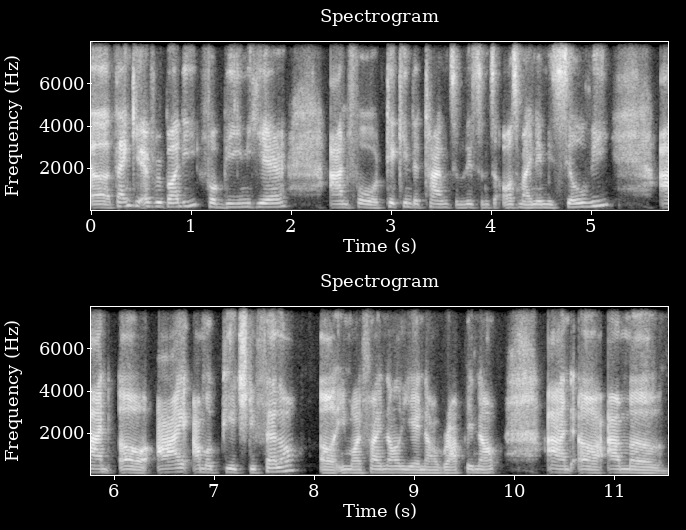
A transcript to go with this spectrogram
Uh, thank you, everybody, for being here and for taking the time to listen to us. My name is Sylvie, and uh, I am a PhD fellow uh, in my final year now, wrapping up. And uh, I'm a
